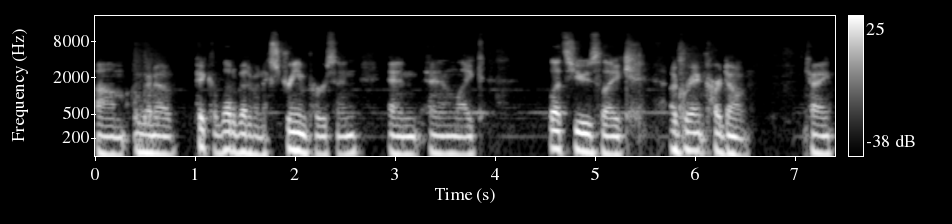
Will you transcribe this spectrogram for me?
Um, I'm gonna pick a little bit of an extreme person and and like let's use like a Grant Cardone. Okay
